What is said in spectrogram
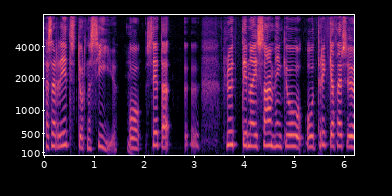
þessa reytstjórna síu mm. og setja uh, hlutina í samhengi og, og tryggja þessu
